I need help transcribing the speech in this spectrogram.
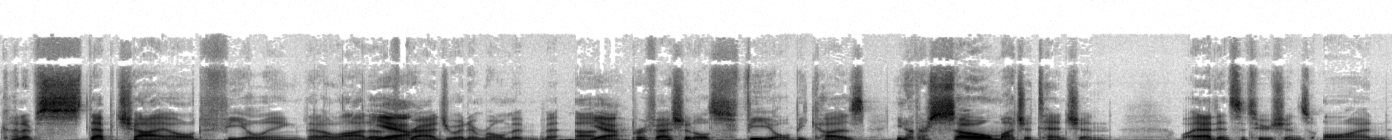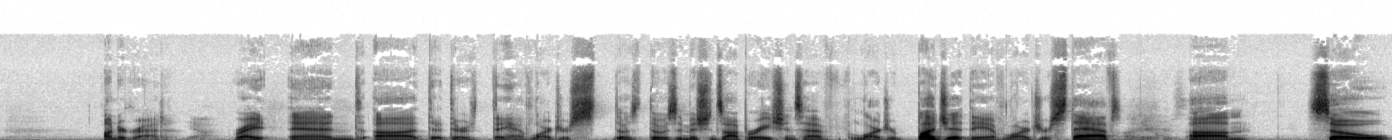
kind of stepchild feeling that a lot of yeah. graduate enrollment uh, yeah. professionals feel because you know there's so much attention at institutions on undergrad, yeah. right? And uh, there's they have larger those those admissions operations have larger budget, they have larger staffs. Um, so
